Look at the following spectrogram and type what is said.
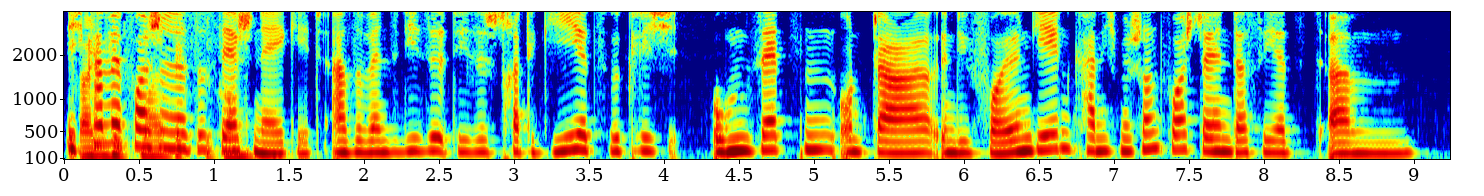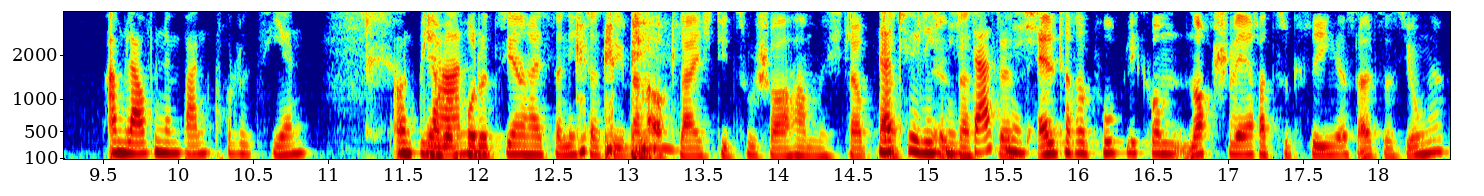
Ich kann mir jetzt mal, vorstellen, dass es sehr schnell geht. Also wenn sie diese, diese Strategie jetzt wirklich umsetzen und da in die Vollen gehen, kann ich mir schon vorstellen, dass sie jetzt ähm, am laufenden Band produzieren und Ja, aber produzieren heißt ja nicht, dass sie dann auch gleich die Zuschauer haben. Ich glaube, dass, nicht, dass das das ältere Publikum noch schwerer zu kriegen ist als das junge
